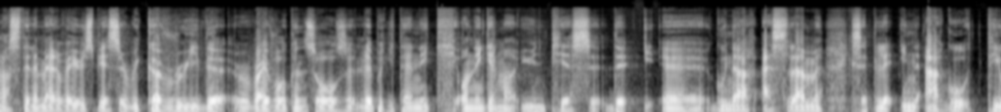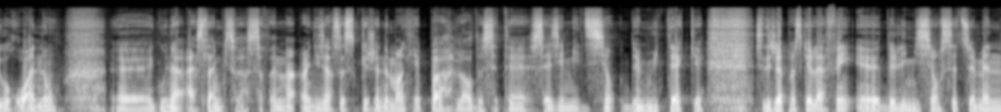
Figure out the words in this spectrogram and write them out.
Alors, c'était la merveilleuse pièce Recovery de Rival Consoles, le britannique. On a également eu une pièce de euh, Gunnar Aslam qui s'appelait In Argo Teoruano. Euh, Gunnar Aslam qui sera certainement un des artistes que je ne manquerai pas lors de cette 16e édition de Mutech. C'est déjà presque la fin de l'émission cette semaine.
